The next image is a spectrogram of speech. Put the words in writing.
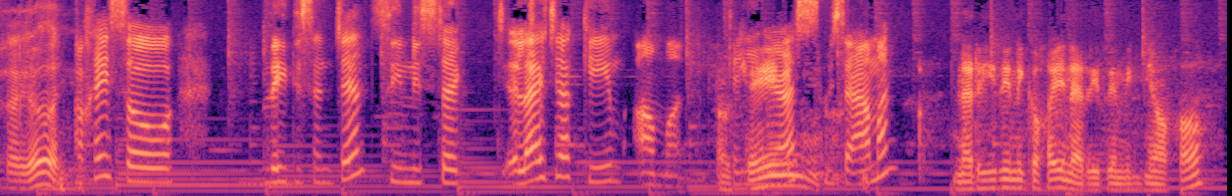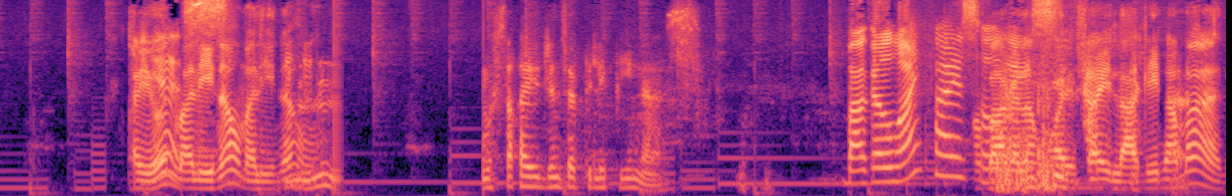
So, yun. Okay, so, ladies and gents, si Mr. Elijah Kim Amon. Can you Okay. hear us, Mr. Amon? Naririnig ko kayo, naririnig niyo ako? Ayun, Yes. malinaw, malinaw. Mm. Kumusta kayo dyan sa Pilipinas? Bagal wifi, so Mabagal ang wifi, lagi naman.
